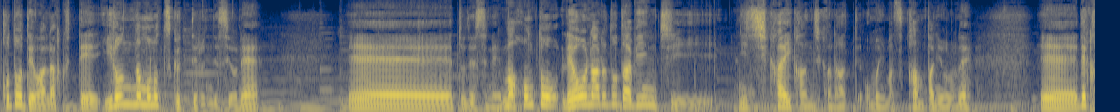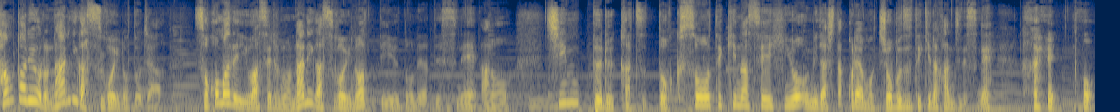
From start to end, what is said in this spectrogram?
ことではなくていろんなもの作ってるんですよね。えー、っとですねまあ本当レオナルド・ダ・ヴィンチに近い感じかなって思います。カンパニオーロね。えー、でカンパニオーロ何がすごいの？とじゃあそこまで言わせるの？何がすごいの？っていうのではですねあのシンプルかつ独創的な製品を生み出した。これはもうジョブズ的な感じですね。はい。も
